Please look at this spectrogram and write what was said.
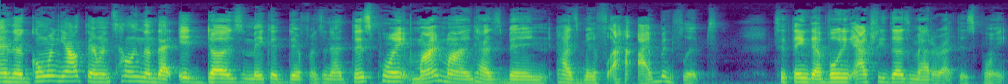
And they're going out there and telling them that it does make a difference. And at this point, my mind has been has been I've been flipped to think that voting actually does matter at this point.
